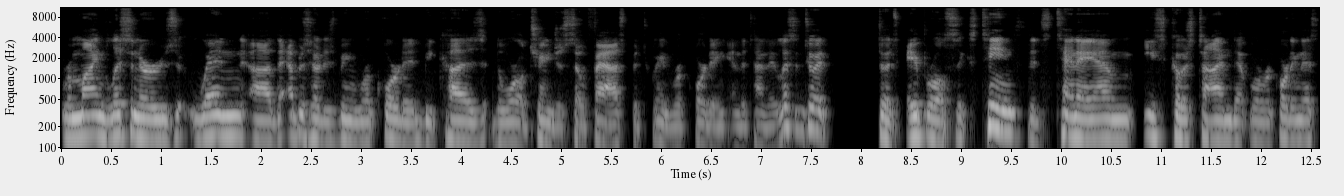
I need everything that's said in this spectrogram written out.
remind listeners when uh, the episode is being recorded because the world changes so fast between recording and the time they listen to it. So it's April 16th, it's 10 a.m. East Coast time that we're recording this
